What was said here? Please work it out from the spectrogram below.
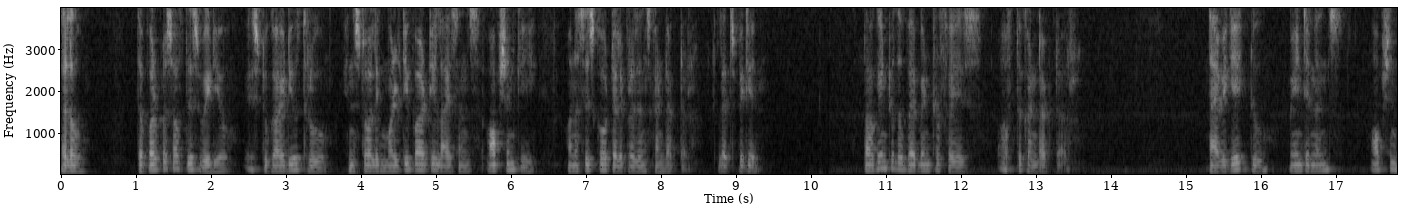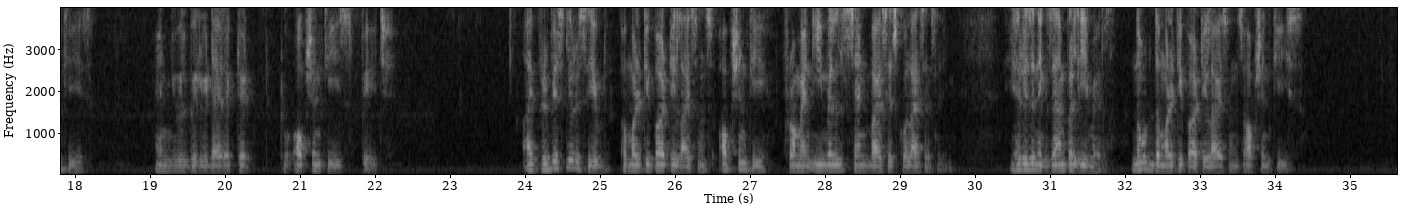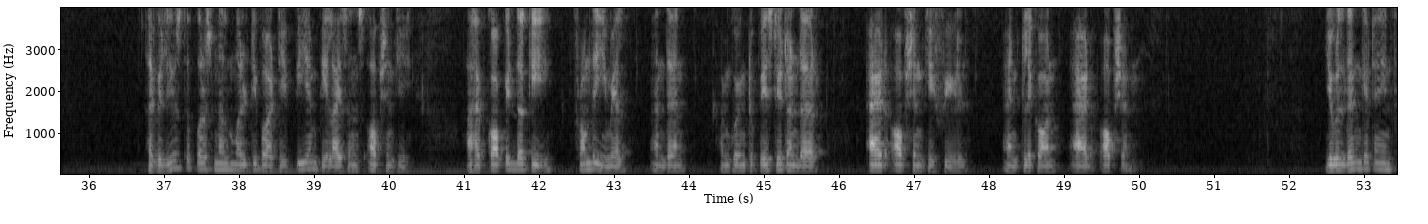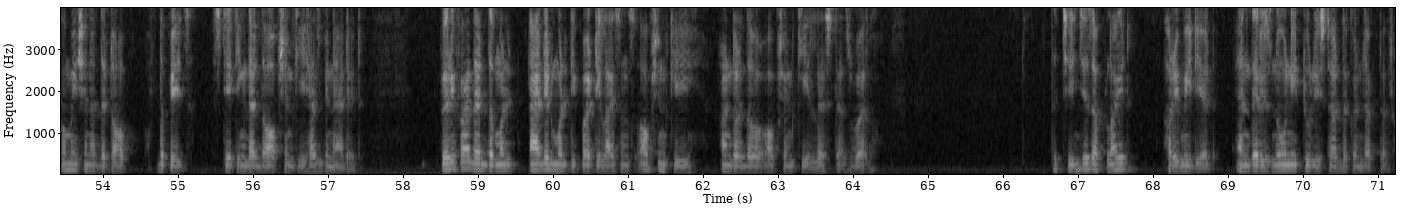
Hello, the purpose of this video is to guide you through installing multi-party license option key on a Cisco telepresence conductor. Let's begin. Log into the web interface of the conductor. Navigate to maintenance option keys and you will be redirected to option keys page. I previously received a multi-party license option key from an email sent by Cisco Licensing. Here is an example email. Note the multi-party license option keys. I will use the personal multi-party PMP license option key. I have copied the key from the email and then I'm going to paste it under add option key field and click on add option. You will then get an information at the top of the page stating that the option key has been added. Verify that the mul added multi-party license option key under the option key list as well. The changes applied are immediate and there is no need to restart the conductor.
